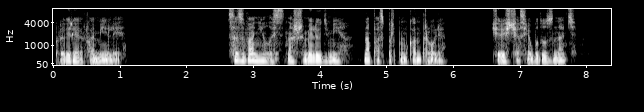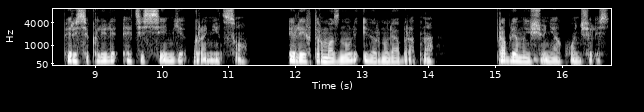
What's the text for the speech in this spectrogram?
проверяя фамилии. Созвонилась с нашими людьми на паспортном контроле. Через час я буду знать, пересекли ли эти семьи границу, или их тормознули и вернули обратно. Проблемы еще не окончились.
